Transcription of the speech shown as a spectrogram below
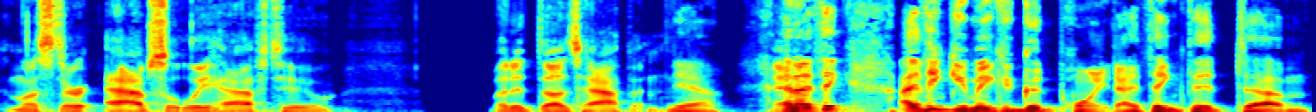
unless they absolutely have to. But it does happen. Yeah, and I think I think you make a good point. I think that um,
